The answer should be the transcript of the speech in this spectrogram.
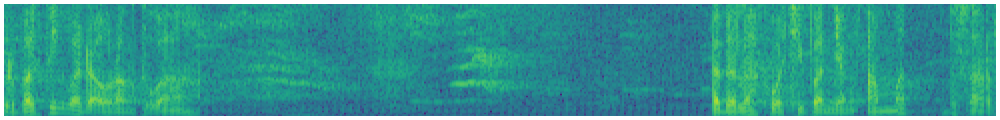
Berbakti kepada orang tua adalah kewajiban yang amat besar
